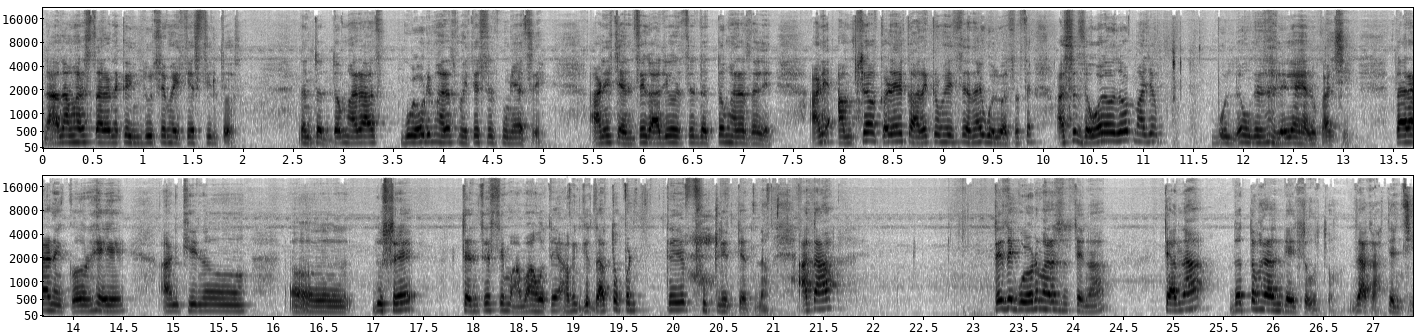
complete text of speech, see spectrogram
नाना महाराज तारांना काही इंदूरचे माहिती असतील तर. नंतर दत्त महाराज गुळवडी महाराज माहिती असतील पुण्याचे. आणि त्यांचे गादीवरचे दत्त महाराज आले. आणि आमच्याकडे कार्यक्रम हे त्यांनाही बोलवायचं तर असं जवळजवळ माझ्या बोलणं वगैरे झालेलं आहे ह्या लोकांशी. ताराणेकर हे आणखीन दुसरे त्यांचेच ते मामा होते. आम्ही जातो पण ते फुटलेत त्यातनं. आता ते जे गोड महाराज होते ना त्यांना दत्त महाराज द्यायचं होतं जागा त्यांची.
